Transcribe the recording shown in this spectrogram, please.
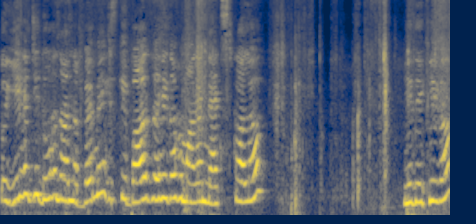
तो ये है जी 2090 में। इसके बाद रहेगा हमारा नेक्स्ट कलर ये देखिएगा।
